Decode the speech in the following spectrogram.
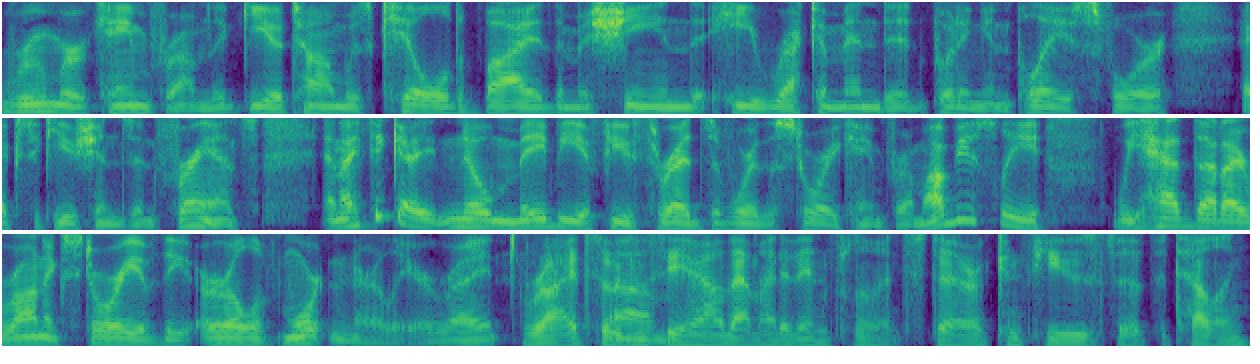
rumor came from that Guillotin was killed by the machine that he recommended putting in place for executions in France. And I think I know maybe a few threads of where the story came from. Obviously, we had that ironic story of the Earl of Morton earlier, right? Right. So we can see how that might have influenced or confused the, the telling.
